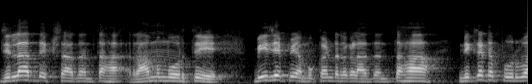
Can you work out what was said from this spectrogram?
ಜಿಲ್ಲಾಧ್ಯಕ್ಷರಾದಂತಹ ರಾಮಮೂರ್ತಿ ಬಿಜೆಪಿಯ ಮುಖಂಡರುಗಳಾದಂತಹ ನಿಕಟಪೂರ್ವ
